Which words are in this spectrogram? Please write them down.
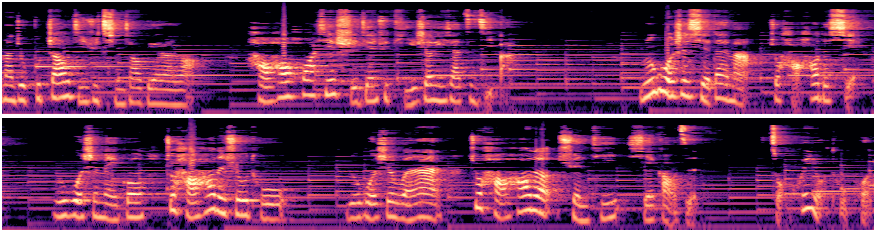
那就不着急去请教别人了，好好花些时间去提升一下自己吧。如果是写代码，就好好的写；如果是美工，就好好的修图；如果是文案，就好好的选题、写稿子，总会有突破的。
